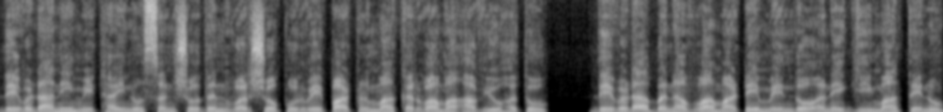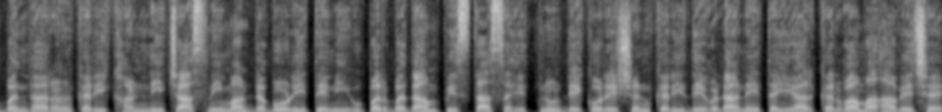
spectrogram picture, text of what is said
દેવડાની મીઠાઈનું સંશોધન વર્ષો પૂર્વે પાટણમાં કરવામાં આવ્યું હતું. દેવડા બનાવવા માટે મેંદો અને ઘીમાં તેનું બંધારણ કરી ખાંડની ચાસણીમાં ડબોળી તેની ઉપર બદામ પિસ્તા સહિતનું ડેકોરેશન કરી દેવડાને તૈયાર કરવામાં આવે છે.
